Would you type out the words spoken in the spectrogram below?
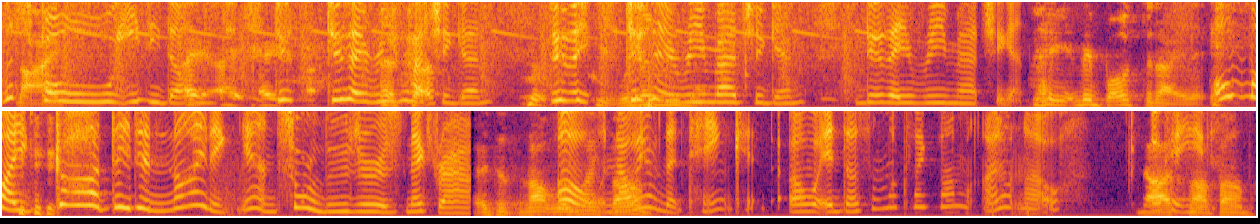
Let's Nice. go, easy dubs. hey, hey, do, do they rematch again? Do they do they rematch? again? Do they rematch again? They they both denied it. Oh my god, they denied it again. Sore losers next round. It does not look Oh, like now we have the tank kit. Oh, it doesn't look like them? I don't know. No, okay, it's not them.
